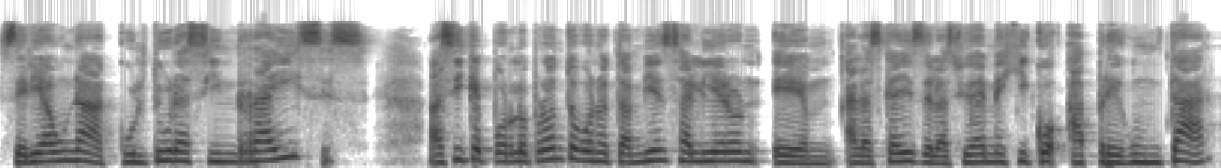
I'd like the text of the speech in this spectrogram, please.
sería una cultura sin raíces. Así que por lo pronto, bueno, también salieron eh, a las calles de la Ciudad de México a preguntar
